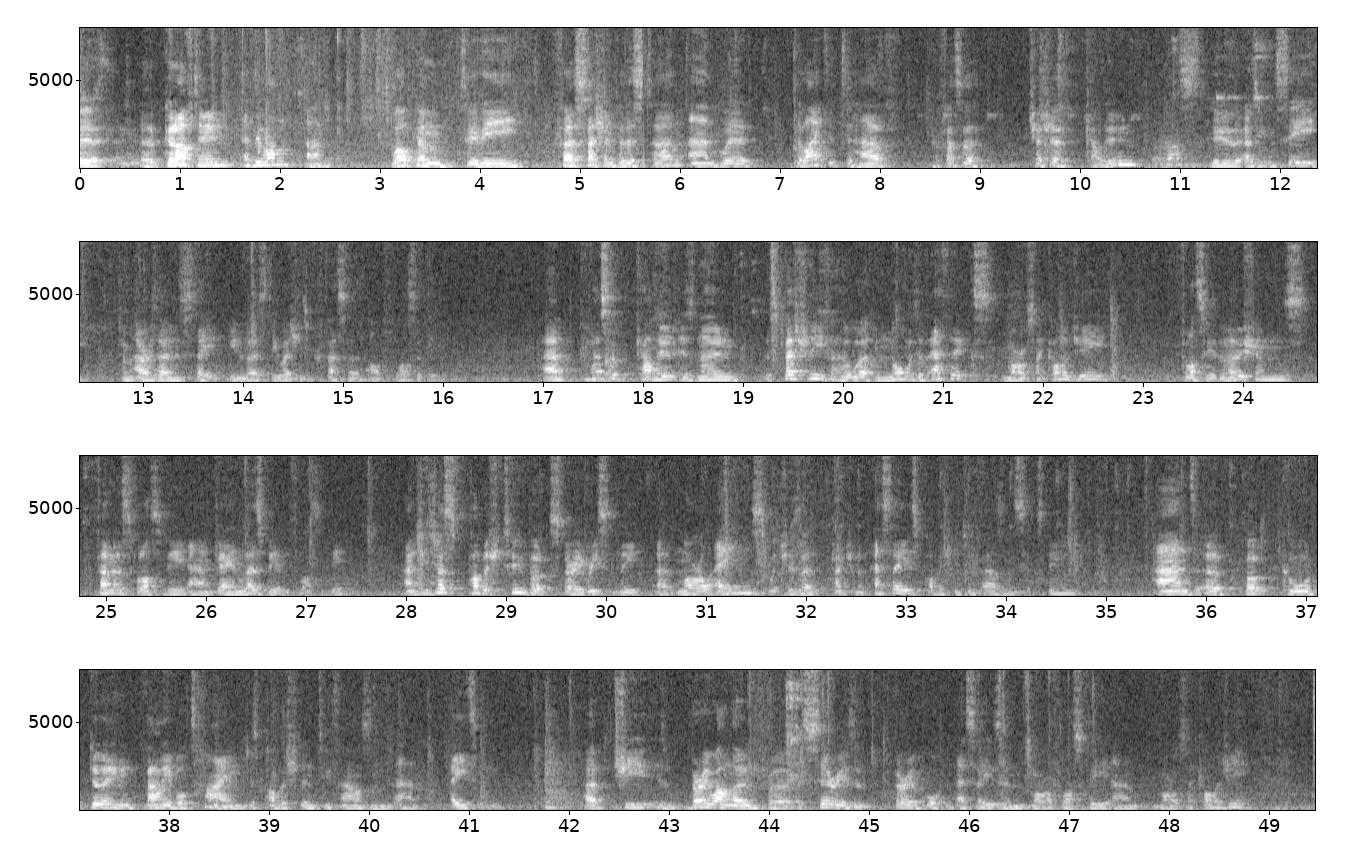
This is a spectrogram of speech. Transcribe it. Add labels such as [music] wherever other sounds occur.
So, uh, good afternoon, everyone. Um, welcome to the first session for this term, and we're delighted to have Professor Cheshire Calhoun with us, who, as you can see, from Arizona State University, where she's Professor of Philosophy. Um, Professor Calhoun is known especially for her work in normative ethics, moral psychology, philosophy of emotions, feminist philosophy, and gay and lesbian philosophy. And she's just published two books very recently uh, Moral Aims, which is a collection of essays published in 2016, and a book called Doing Valuable Time, just published in 2018. Uh, she is very well known for a series of very important essays in moral philosophy and moral psychology,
